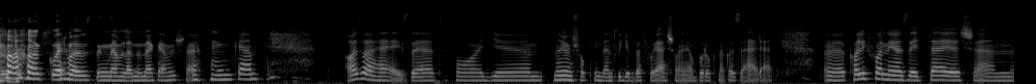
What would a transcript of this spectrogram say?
akkor valószínűleg nem lenne nekem se munkám. Az a helyzet, hogy nagyon sok minden tudja befolyásolni a boroknak az árát. Kalifornia az egy teljesen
